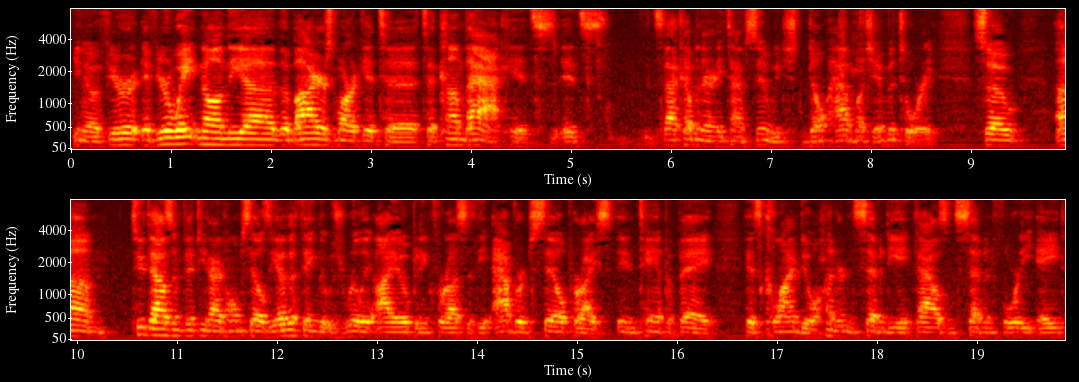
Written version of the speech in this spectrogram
you know if you're if you're waiting on the uh, the buyer's market to to come back, it's it's it's not coming there anytime soon. We just don't have much inventory. So. Um, 2,059 home sales. The other thing that was really eye-opening for us is the average sale price in Tampa Bay has climbed to 178,748.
